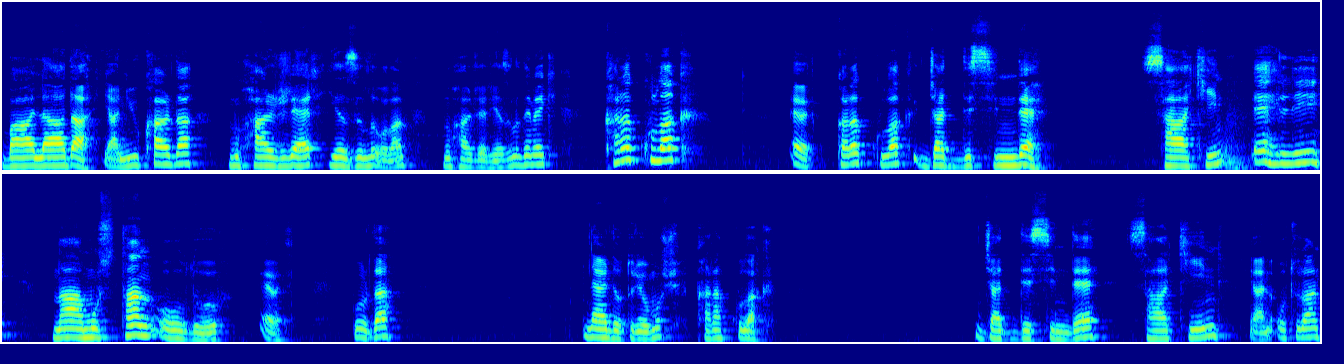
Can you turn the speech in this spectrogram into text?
balada yani yukarıda muharrer yazılı olan muharrer yazılı demek. Karakulak evet Karakulak Caddesi'nde sakin ehli namustan olduğu evet burada nerede oturuyormuş? Karakulak caddesinde sakin yani oturan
